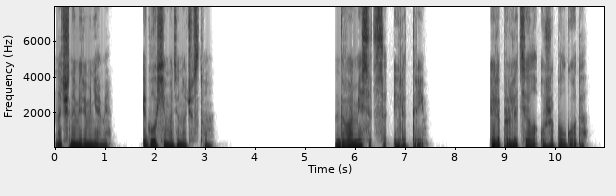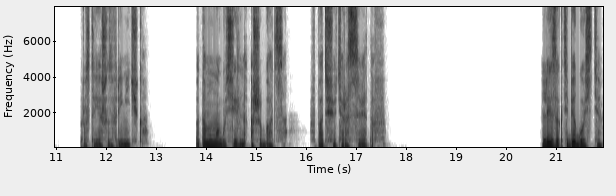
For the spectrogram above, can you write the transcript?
ночными ремнями и глухим одиночеством. Два месяца или три. Или пролетело уже полгода. Просто я шизофреничка. Потому могу сильно ошибаться в подсчете рассветов. Лиза, к тебе гости.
